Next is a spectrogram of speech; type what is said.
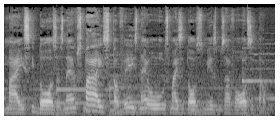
mais idosas, né? Os pais, talvez, né? Ou os mais idosos mesmo, os avós e tal.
